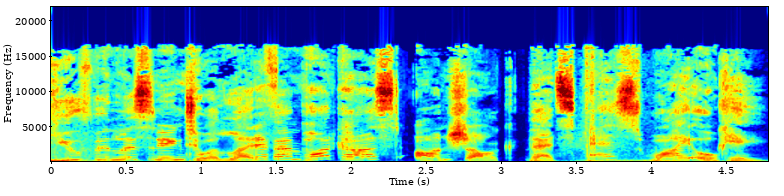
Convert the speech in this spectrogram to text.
You've been listening to a Lite FM podcast on SYOK. That's S Y O K.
